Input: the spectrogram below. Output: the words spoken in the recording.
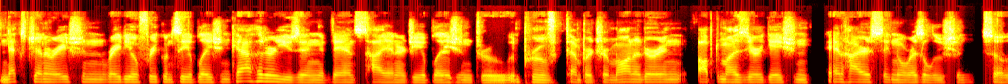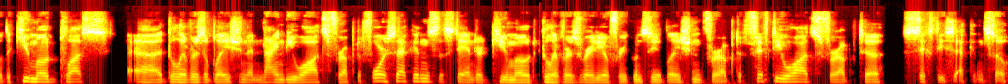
Next generation radio frequency ablation catheter using advanced high energy ablation through improved temperature monitoring, optimized irrigation, and higher signal resolution. So the Q mode plus uh, delivers ablation at 90 watts for up to four seconds. The standard Q mode delivers radio frequency ablation for up to 50 watts for up to 60 seconds. So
